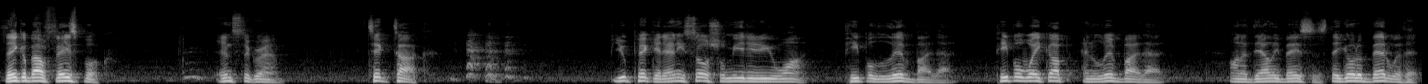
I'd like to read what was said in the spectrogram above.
Think about Facebook, Instagram. TikTok. You pick it, any social media you want. People live by that. People wake up and live by that on a daily basis. They go to bed with it.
